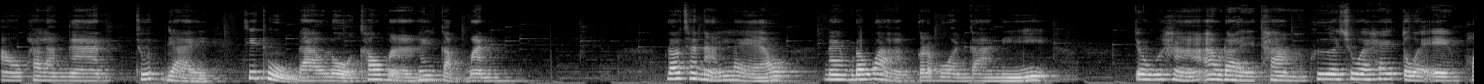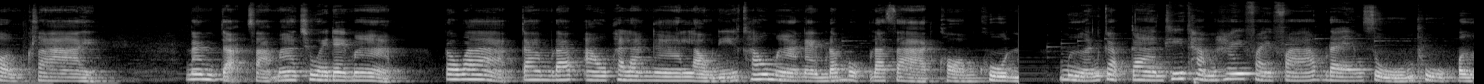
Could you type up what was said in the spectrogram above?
เอาพลังงานชุดใหญ่ที่ถูกดาวน์โหลดเข้ามาให้กับมัน เพราะฉะนั้นแล้วในระหว่างกระบวนการนี้ จงหาอะไรทำเพื่อช่วยให้ตัวเองผ่อนคลาย นั่นจะสามารถช่วยได้มาก เพเพราะว่าการรับเอาพลังงานเหล่านี้เข้ามาในระบบประสาทของคุณ เหมือนกับการที่ทำให้ไฟฟ้าแรงสูงถูกเปิ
